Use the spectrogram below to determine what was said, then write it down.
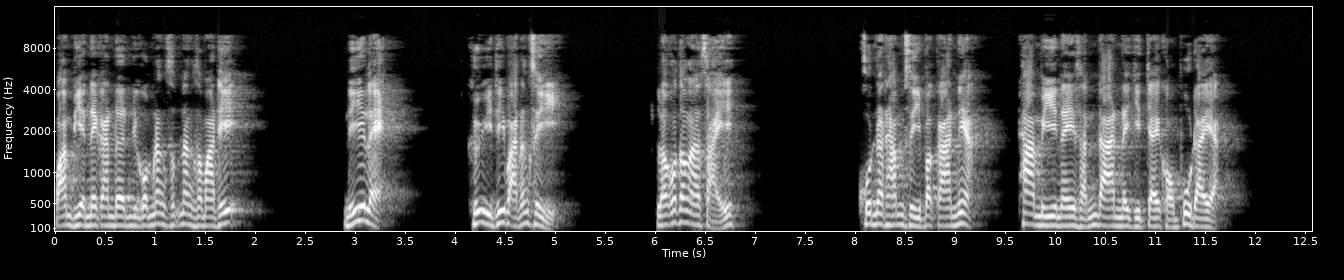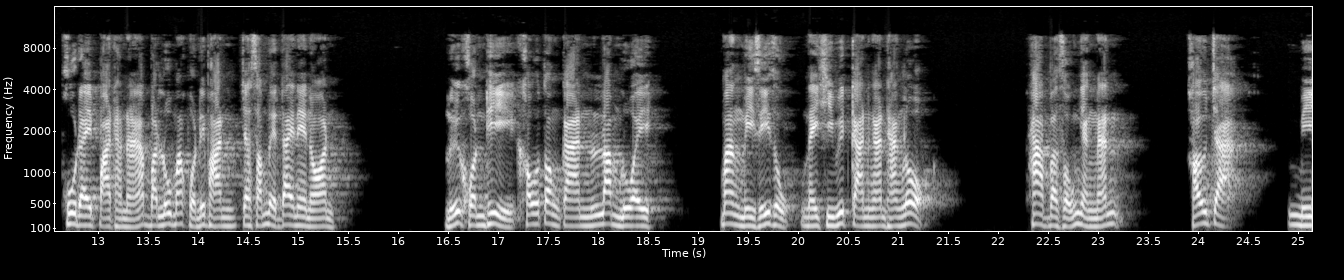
ความเพียรในการเดินโยกมนั่งนั่งสมาธิ นี้แหละ คืออิทธิบาททั้งสี่เราก็ต้องอาศัย คุณธรรมสี่ประการเนี่ย ถ้ามีในสันดานในจิตใจของผู้ใดอะ ผู้ใดปรารถนาบรรลุมรรคผลนิพพานจะสำเร็จได้แน่นอน หรือคนที่เขาต้องการร่ำรวย มั่งมีสีสุขในชีวิตการงานทางโลก ถ้าประสงค์อย่างนั้น เขาจะมี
